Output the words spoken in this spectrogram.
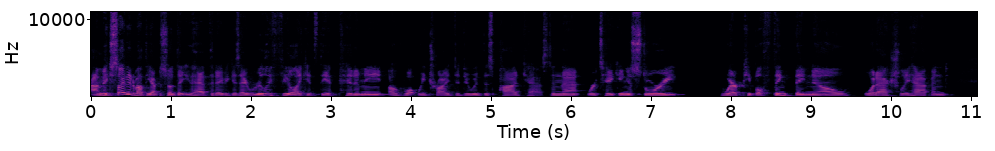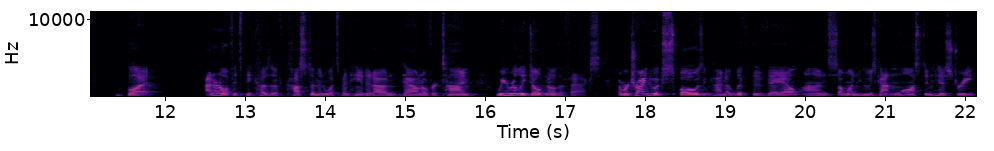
I'm excited about the episode that you have today because I really feel like it's the epitome of what we tried to do with this podcast, and that we're taking a story where people think they know what actually happened, but I don't know if it's because of custom and what's been handed down, down over time. We really don't know the facts. And we're trying to expose and kind of lift the veil on someone who's gotten lost in history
